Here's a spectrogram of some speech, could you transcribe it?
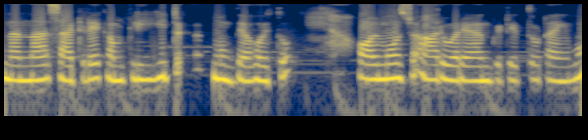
ನನ್ನ ಸ್ಯಾಟರ್ಡೆ ಕಂಪ್ಲೀಟ್ ಮುಗ್ದೆ ಹೋಯ್ತು. ಆಲ್ಮೋಸ್ಟ್ ಆರೂವರೆ ಆಗ್ಬಿಟ್ಟಿತ್ತು ಟೈಮು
